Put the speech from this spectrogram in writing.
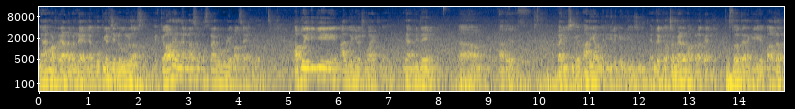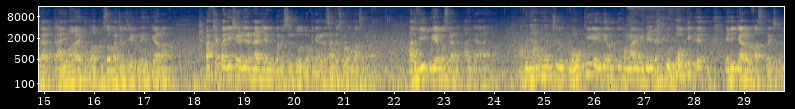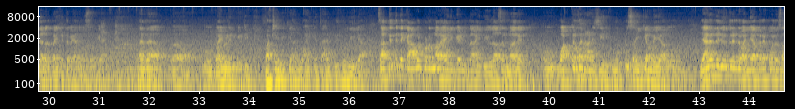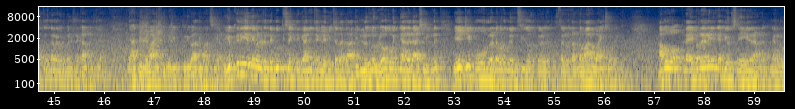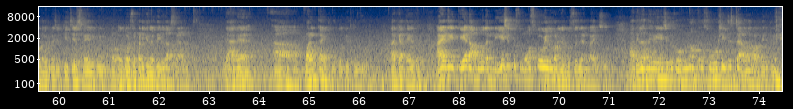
ഞാൻ വളരെ അടവന്റായിരുന്നു ഞാൻ കോപ്പി അടിച്ചില്ല ഒരു ക്ലാസ് മിക്കവാറും എല്ലാ ക്ലാസ്സിലും ഫസ്റ്റ് റാങ്ക് കൂടിയ പാസ്സായിട്ടുള്ളത് അപ്പോൾ എനിക്ക് അത് വലിയ വിഷമമായിട്ട് തോന്നി ഞാൻ പിന്നെ അത് പരീക്ഷയ്ക്ക് അറിയാവുന്ന രീതിയിലൊക്കെ എഴുതി വെച്ചു. എന്റെ കൊച്ചമ്മയുടെ മക്കളൊക്കെ പുസ്തകം തിരക്കി വളരെ ത- കാര്യമായിട്ട് പുസ്തകം പരിശോധിച്ച് എഴുതി എനിക്ക് കാണാം പക്ഷേ പരീക്ഷ കഴിഞ്ഞ് രണ്ടാഴ്ച കഴിഞ്ഞപ്പോൾ റിസൾട്ട് വന്നു. അപ്പോൾ ഞങ്ങളുടെ സൺഡേ സ്കൂൾ ഒന്നാം സമ്മാനം. അത് വി കുര്യാക്കോസിനാണ് അത് ഞാനാണ്. അപ്പോൾ ഞാൻ വിചാരിച്ചു നോക്കി എഴുതിയവർക്ക് സമ്മാനം കിട്ടിയില്ല. നോക്കി എനിക്കാണല്ലോ ഫസ്റ്റ് പ്രൈസ് ലെതർ വേറെ പുസ്തകമൊക്കെയാണ് നല്ല ബൈബിൾ എനിക്ക് കിട്ടി. പക്ഷേ എനിക്ക് അത് വായിക്കാൻ താല്പര്യം തോന്നിയില്ല. സത്യത്തിന്റെ കാവൽപ്പടന്മാരായിരിക്കേണ്ട ഈ ദേവദാസന്മാർ വക്രത കാണിച്ച് എനിക്ക് ഒട്ടും സഹിക്കാൻ വയ്യാതെ തോന്നി. ഞാൻ എന്റെ ജീവിതത്തിൽ എന്റെ വല്യാപ്പനെ പോലെ സത്യസന്ധനായ ഒരു മനുഷ്യനെ കണ്ടിട്ടില്ല. ഞാൻ പിന്നെ വായിക്കുന്ന യുക്തിവാദി മാസികയാണ്. യുക്തി എന്ന മനുഷ്യന്റെ ബുദ്ധിശക്തി കാണിച്ച് ലഭിച്ചതല്ല ഇല്ലെന്നും ലോകവിജ്ഞാന രാശിയിൽ നിന്ന് ജി കൂറ് ഇടപെടുന്ന എം സി ജോസഫ് പുസ്തകങ്ങൾ കണ്ടമാനം വായിച്ചുകൊണ്ടിരിക്കും അപ്പോൾ ലൈബ്രറിയിൽ എന്റെ ഒരു സ്നേഹിതനാണ്. ഞങ്ങളുടെ ഒരു ടീച്ചേഴ്സ് ട്രെയിനിങ് കോഴ്സിൽ പഠിക്കുന്ന ഒരു ദേവദാസനാണ്. ഞാൻ ബൾക്കായിട്ട് ബുക്കൊക്കെ എടുത്തു അതൊക്കെ അദ്ദേഹത്തിന്. അയാളുടെ കെ ദാമോദരന്റെ യേശുക്രിസ്തു മോസ്കോവിൽ എന്ന് പറഞ്ഞൊരു പുസ്തകം ഞാൻ വായിച്ചു. അതിൽ അദ്ദേഹം യേശുക്രിസ്തു ഒന്നാമത്തെ സോഷ്യലിസ്റ്റ് ആണെന്ന് പറഞ്ഞിരിക്കുന്നത്.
